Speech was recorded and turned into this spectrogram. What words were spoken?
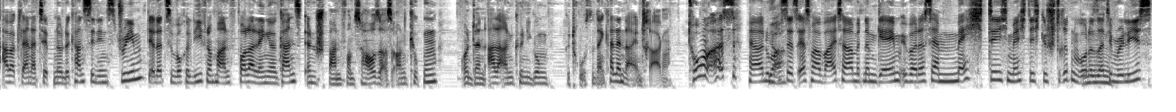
aber kleiner Tipp, ne? Du kannst dir den Stream, der letzte Woche lief, nochmal in voller Länge ganz entspannt von zu Hause aus angucken und dann alle Ankündigungen getrost in deinen Kalender eintragen. Thomas, ja, du Ja. machst jetzt erstmal weiter mit einem Game, über das ja mächtig, mächtig gestritten wurde Mhm. seit dem Release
